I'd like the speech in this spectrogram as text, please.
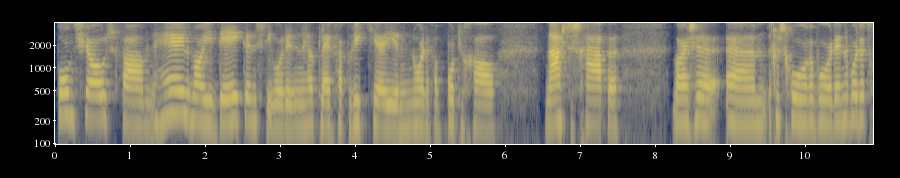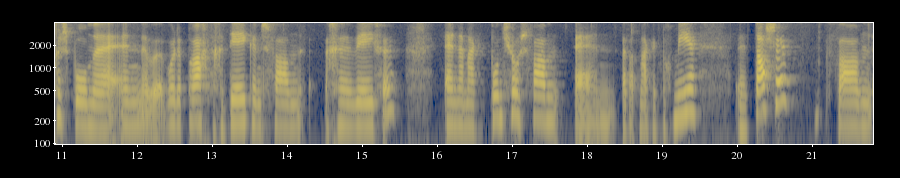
Poncho's van hele mooie dekens. Die worden in een heel klein fabriekje in het noorden van Portugal. Naast de schapen waar ze ehm, geschoren worden. En dan wordt het gesponnen. En er worden prachtige dekens van geweven. En daar maak ik poncho's van. En eh, wat maak ik nog meer? Eh, tassen van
